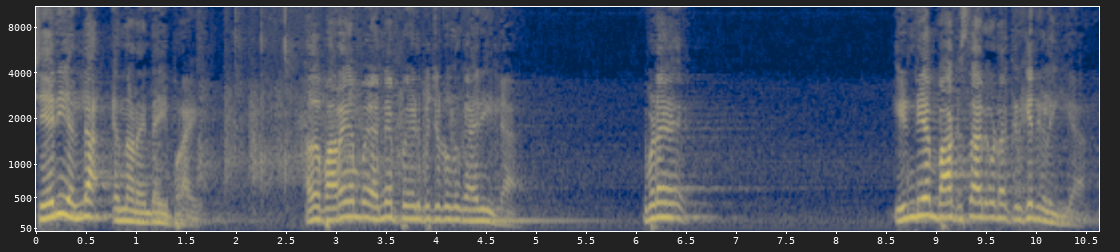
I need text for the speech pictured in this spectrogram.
ശരിയല്ല എന്നാണ് എന്റെ അഭിപ്രായം. അത് പറയുമ്പോൾ എന്നെ പേടിപ്പിച്ചിട്ടൊന്നും കാര്യമില്ല. ഇവിടെ ഇന്ത്യയും പാകിസ്ഥാനും കൂടെ ക്രിക്കറ്റ് കളിക്കുക.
